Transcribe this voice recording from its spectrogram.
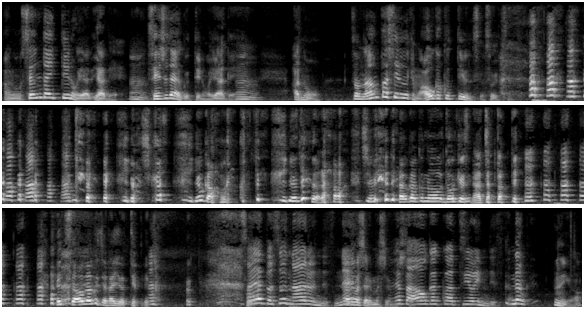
あの仙台っていうのが嫌嫌で、うん。選手大学っていうのが嫌で、うん。あのそのナンパしてる時も青学って言うんですよそいつ。で吉和よく青学って言ってたら渋谷で青学の同級生になっちゃったって あいつ青学じゃないよって言われてそう あやっぱそういうのあるんですね。ありましたありましたやっぱ青学は強いんですか？なんか何が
